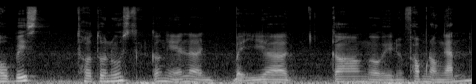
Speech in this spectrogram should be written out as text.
Obis Totonus có nghĩa là bị uh, co người phong đòn gánh.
